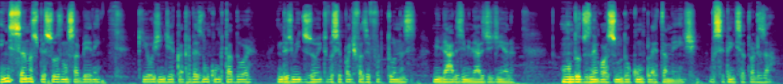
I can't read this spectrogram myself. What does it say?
É insano as pessoas não saberem que hoje em dia, através de um computador, em 2018, você pode fazer fortunas, milhares e milhares de dinheiro. O mundo dos negócios mudou completamente. Você tem que se atualizar.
